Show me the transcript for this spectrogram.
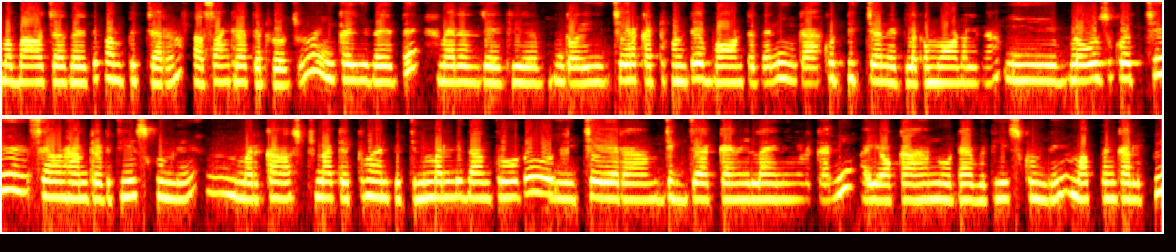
మా బావ చేత అయితే పంపించారు ఆ సంక్రాంతి రోజు. ఇంకా ఇదైతే మ్యారేజ్ డే కి ఇంకా ఈ చీర కట్టుకుంటే బాగుంటదని ఇంకా కుట్టించాను ఇట్లాగా మోడల్గా. ఈ బ్లౌజ్కి వచ్చి సెవెన్ హండ్రెడ్ తీసుకుంది. మరి కాస్ట్ నాకు ఎక్కువ అనిపించింది. మళ్ళీ దాంతోడు ఈ చీర జిగ్ జాగ్ కానీ లైనింగ్ కానీ అవి ఒక నూట యాభై తీసుకుంది. మొత్తం కలిపి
